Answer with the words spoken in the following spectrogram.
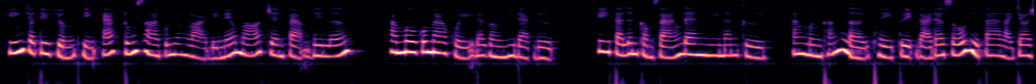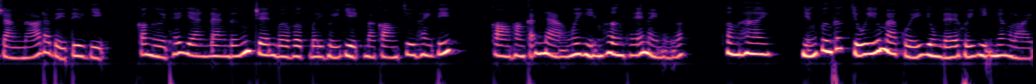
khiến cho tiêu chuẩn thiện ác đúng sai của nhân loại bị méo mó trên phạm vi lớn. Âm mưu của ma quỷ đã gần như đạt được. Khi tài linh cộng sản đang nhi nanh cười, ăn mừng thắng lợi thì tuyệt đại đa số người ta lại cho rằng nó đã bị tiêu diệt con người thế gian đang đứng trên bờ vực bị hủy diệt mà còn chưa hay biết, còn hoàn cảnh nào nguy hiểm hơn thế này nữa. Phần 2. Những phương thức chủ yếu ma quỷ dùng để hủy diệt nhân loại.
